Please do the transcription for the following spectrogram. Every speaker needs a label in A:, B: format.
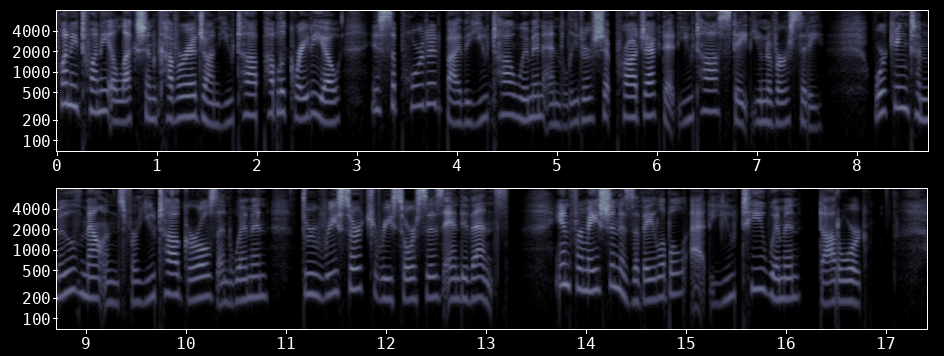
A: 2020 election coverage on Utah Public Radio is supported by the Utah Women and Leadership Project at Utah State University, working to move mountains for Utah girls and women through research, resources, and events. Information is available at utwomen.org.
